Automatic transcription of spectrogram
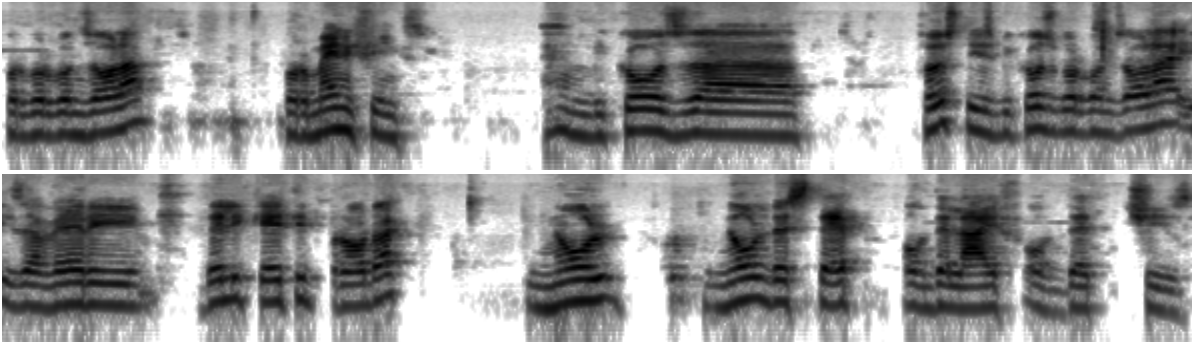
for Gorgonzola for many things. Because uh, first is because Gorgonzola is a very delicate product in all in all the step of the life of that cheese.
